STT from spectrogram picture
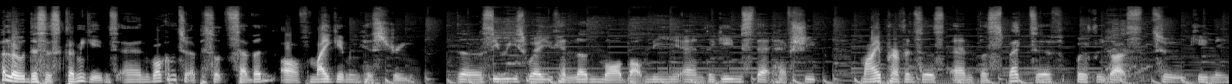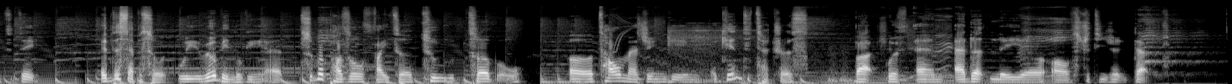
Hello, this is Clemmy Games and welcome to episode 7 of My Gaming History, the series where you can learn more about me and the games that have shaped my preferences and perspective with regards to gaming today. In this episode, we will be looking at Super Puzzle Fighter 2 Turbo, a tile matching game akin to Tetris, but with an added layer of strategic depth.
